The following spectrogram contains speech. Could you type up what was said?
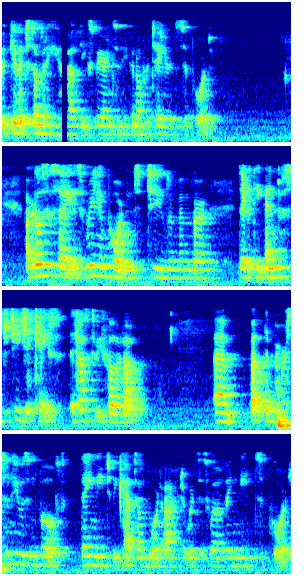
but give it to somebody who has the experience and who can offer tailored support. I would also say it's really important to remember that at the end of a strategic case, it has to be followed up. Um, but the person who was involved, they need to be kept on board afterwards as well. They need support,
